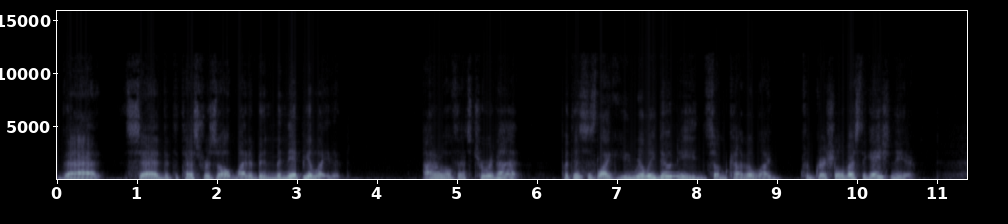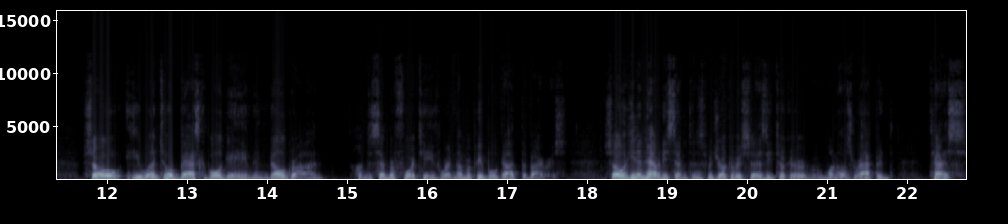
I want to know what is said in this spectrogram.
that said that the test result might have been manipulated. I don't know if that's true or not. But this is like you really do need some kind of like congressional investigation here. So he went to a basketball game in Belgrade on December 14th where a number of people got the virus. So he didn't have any symptoms, but Djokovic says he took a, one of those rapid tests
